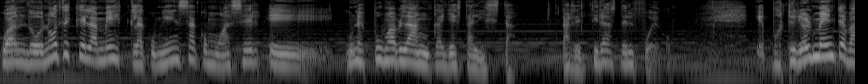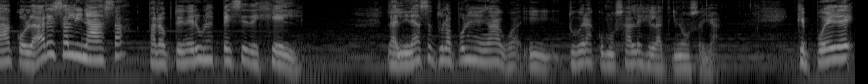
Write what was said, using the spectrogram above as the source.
Cuando notes que la mezcla comienza como a hacer eh, una espuma blanca, ya está lista. La retiras del fuego. Eh, posteriormente vas a colar esa linaza para obtener una especie de gel. La linaza tú la pones en agua y tú verás cómo sale gelatinosa ya. Que puede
